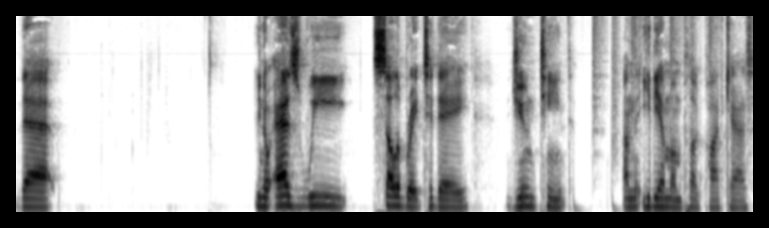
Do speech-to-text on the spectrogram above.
that you know as we celebrate today juneteenth on the edm unplugged podcast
